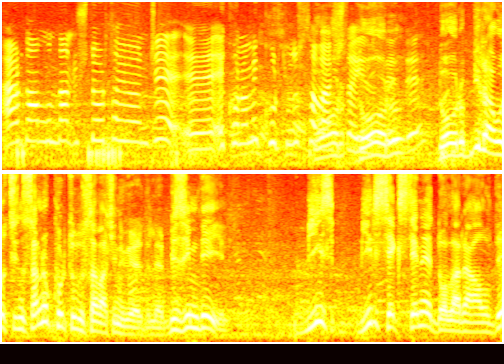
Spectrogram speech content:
Erdoğan bundan 3-4 ay önce e, ekonomik kurtuluş savaştayız doğru, dedi. Doğru. Bir avuç insana kurtuluş savaşını verdiler. Bizim değil. Biz 1.80'e doları aldı.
